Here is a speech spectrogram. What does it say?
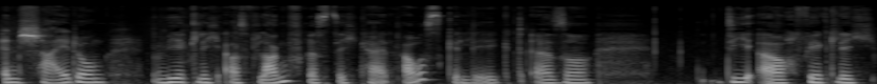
Entscheidung wirklich aus Langfristigkeit ausgelegt. Also die auch wirklich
